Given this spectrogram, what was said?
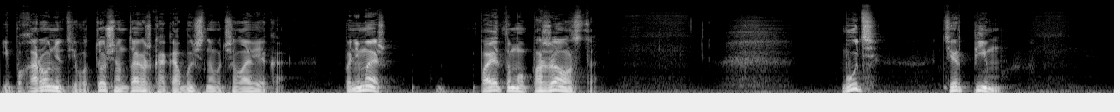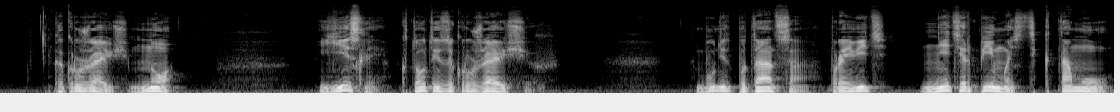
и похоронит его точно так же, как обычного человека. Понимаешь? Поэтому, пожалуйста, будь терпим к окружающим, но если кто-то из окружающих будет пытаться проявить нетерпимость к тому,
